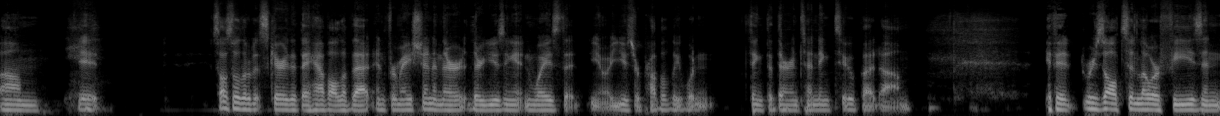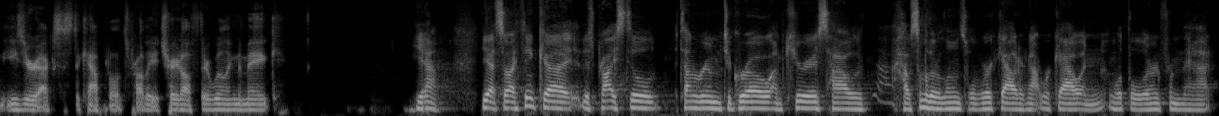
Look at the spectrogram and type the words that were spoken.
Um, it it's also a little bit scary that they have all of that information and they're they're using it in ways that you know a user probably wouldn't think that they're intending to. But um, if it results in lower fees and easier access to capital, it's probably a trade off they're willing to make. Yeah, yeah. So I think uh, there's probably still a ton of room to grow. I'm curious how how some of their loans will work out or not work out, and what they'll learn from that.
